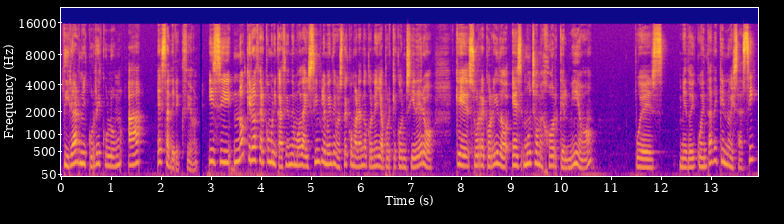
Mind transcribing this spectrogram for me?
tirar mi currículum a esa dirección. Y si no quiero hacer comunicación de moda y simplemente me estoy comparando con ella porque considero que su recorrido es mucho mejor que el mío, pues me doy cuenta de que no es así.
